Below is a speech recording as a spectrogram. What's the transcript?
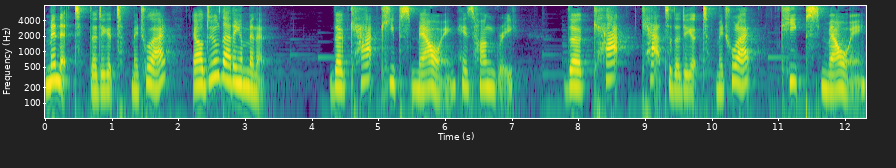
minute 的这个 t 没出来，I'll do that in a minute. The cat keeps meowing. He's hungry. The cat cat 的这个 t 没出来，keeps meowing.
